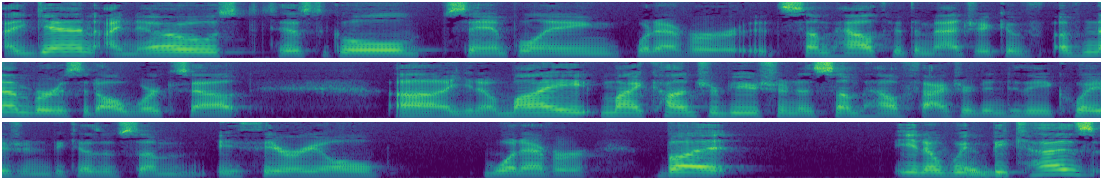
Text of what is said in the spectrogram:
again, I know statistical sampling, whatever, it's somehow through the magic of, of numbers it all works out. Uh, you know, my my contribution is somehow factored into the equation because of some ethereal whatever. But you know, we, because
